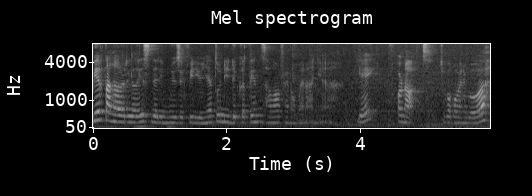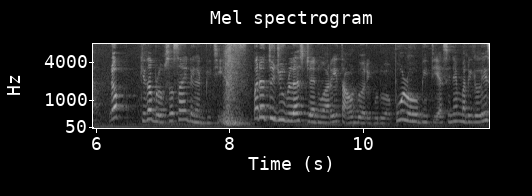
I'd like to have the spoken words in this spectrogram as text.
biar tanggal rilis dari music videonya tuh dideketin sama fenomenanya. Yay or not? Coba komen di bawah. Nope kita belum selesai dengan BTS. Pada 17 Januari tahun 2020, BTS ini merilis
